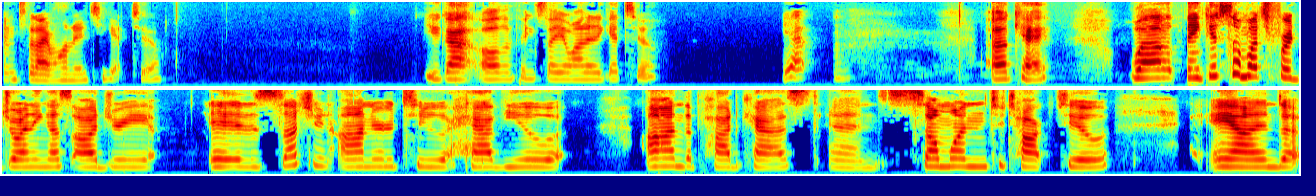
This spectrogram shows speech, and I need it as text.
things that I wanted to get to. You got all the things that you wanted to get to? Yep. Okay. Well, thank you so much for joining us, Audrey. It is such an honor to have you on the podcast and someone to talk to. And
